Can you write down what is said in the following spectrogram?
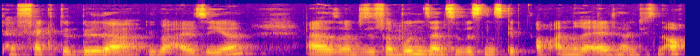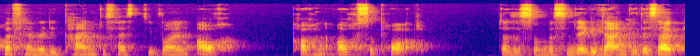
perfekte Bilder überall sehe. Also dieses Verbundensein mhm. zu wissen, es gibt auch andere Eltern, die sind auch bei Family Punk, das heißt, die wollen auch, brauchen auch Support. Das ist so ein bisschen der Gedanke. Deshalb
